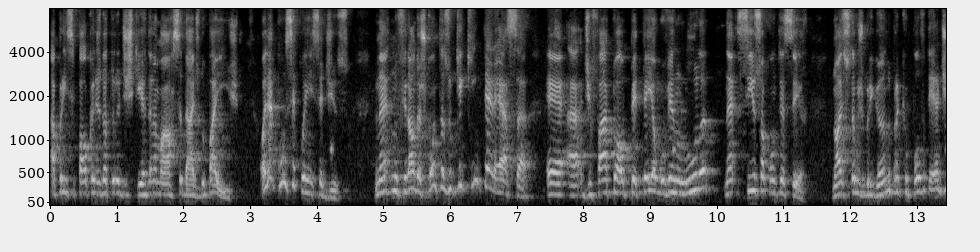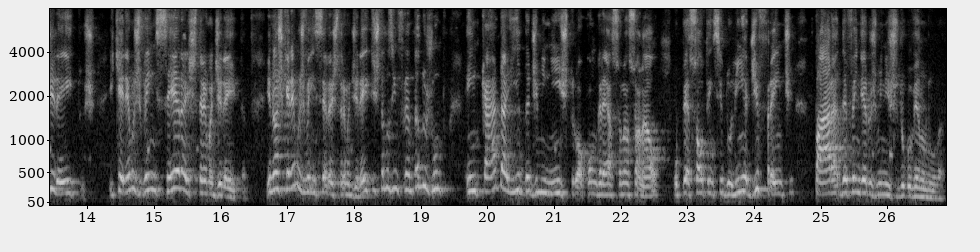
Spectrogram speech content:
a principal candidatura de esquerda na maior cidade do país. Olha a consequência disso. né, no final das contas, o que, que interessa é, de fato ao PT e ao governo Lula né, se isso acontecer? Nós estamos brigando para que o povo tenha direitos e queremos vencer a extrema-direita. E nós queremos vencer a extrema-direita e estamos enfrentando junto. Em cada ida de ministro ao Congresso Nacional, o pessoal tem sido linha de frente para defender os ministros do governo Lula.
